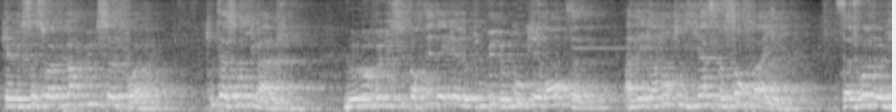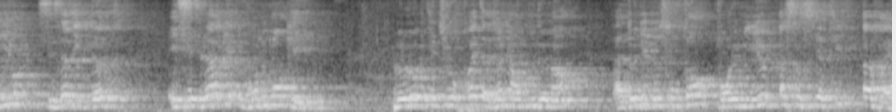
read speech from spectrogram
qu'elle ne se soit plainte une seule fois. Tout à son image. Lolo venait supporter dès qu'elle le trouvait de conquérante avec un enthousiasme sans faille. Sa joie de vivre, ses anecdotes et ses blagues vont nous manquer. Lolo était toujours prête à donner un coup de main, à donner de son temps pour le milieu associatif à vrai.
